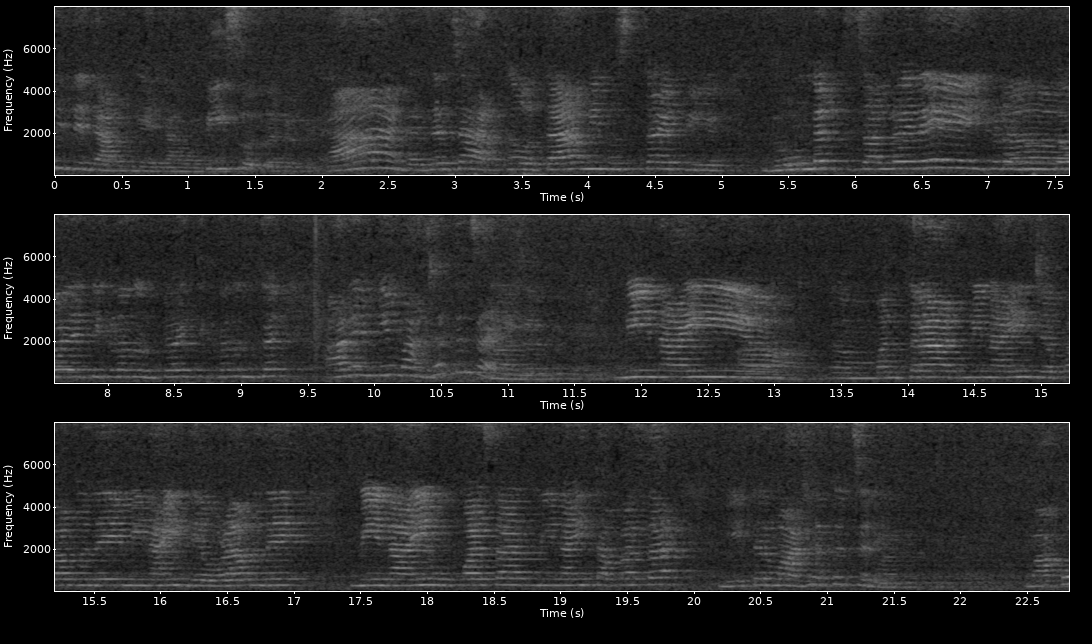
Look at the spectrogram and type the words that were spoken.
तिथे जाणून घ्यायला हवा पीस होतं का ते? हा गझलचा अर्थ होता मी नुसतं ढूंढत चाललोय रे इकडं. धुंडतोय तिकडं धुंडतोय तिकडं धुंडतोय. अरे मी माझ्यातच आहे. मी नाही मंत्रात मी नाही जपामध्ये मी नाही देवळामध्ये मी नाही उपासात मी नाही तपासात. मी तर माझ्यातच रे माको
